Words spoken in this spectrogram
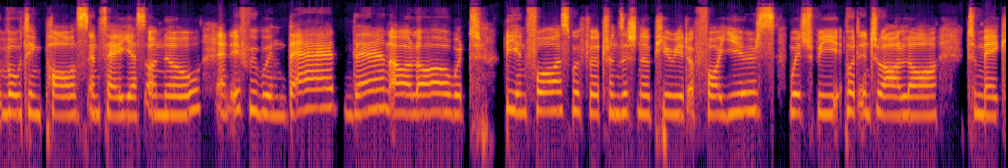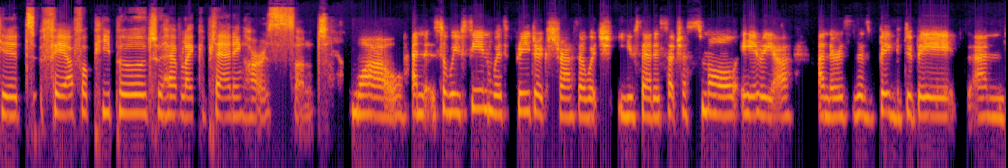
voting polls and say yes or no. And if we win that, then our law would be enforced with a transitional period of four years, which we put into our law to make it fair for people to have like a planning horizon. Wow. And so we've seen with Friedrichstrasse, which you said is such a small area, and there's this big debate and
